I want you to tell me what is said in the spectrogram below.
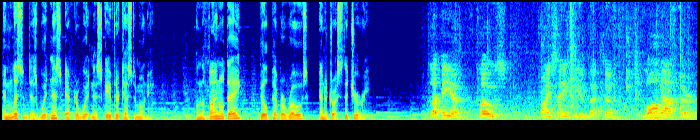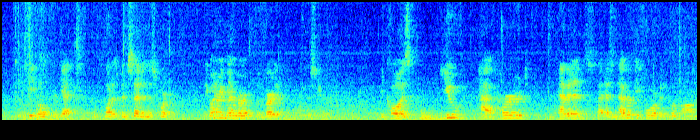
and listened as witness after witness gave their testimony. On the final day, Bill Pepper rose and addressed the jury. Let me uh, close by saying to you that um, long after people forget what has been said in this courtroom. You're going to remember the verdict of this jury because you have heard evidence that has never before been put on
